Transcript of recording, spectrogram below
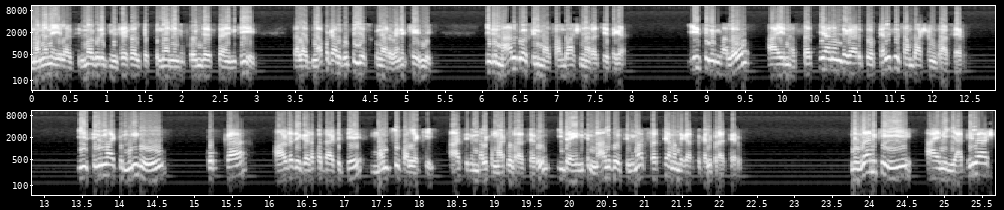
మొన్ననే ఇలా సినిమా గురించి విశేషాలు చెప్తున్నానని ఫోన్ చేస్తే ఆయనకి చాలా జ్ఞాపకాలు గుర్తు చేసుకున్నారు వెనక్కి వెళ్ళి. ఇది నాలుగో సినిమా సంభాషణ రచయితగా. ఈ సినిమాలో ఆయన సత్యానంద్ గారితో కలిసి సంభాషణ రాశారు. ఈ సినిమాకి ముందు కుక్క ఆడది గడప దాటితే మంచు పల్లకి ఆ సినిమాలకు మాటలు రాశారు. ఇది ఆయనకి నాలుగో సినిమా సత్యానంద్ గారితో కలిపి రాశారు. నిజానికి ఆయన ఈ అభిలాష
